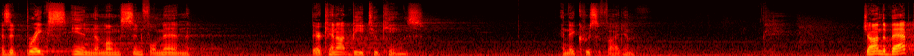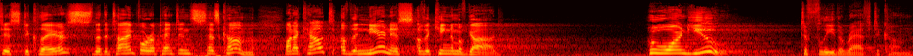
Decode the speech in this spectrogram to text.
as it breaks in among sinful men. There cannot be two kings. And they crucified him. John the Baptist declares that the time for repentance has come on account of the nearness of the kingdom of God. Who warned you to flee the wrath to come?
